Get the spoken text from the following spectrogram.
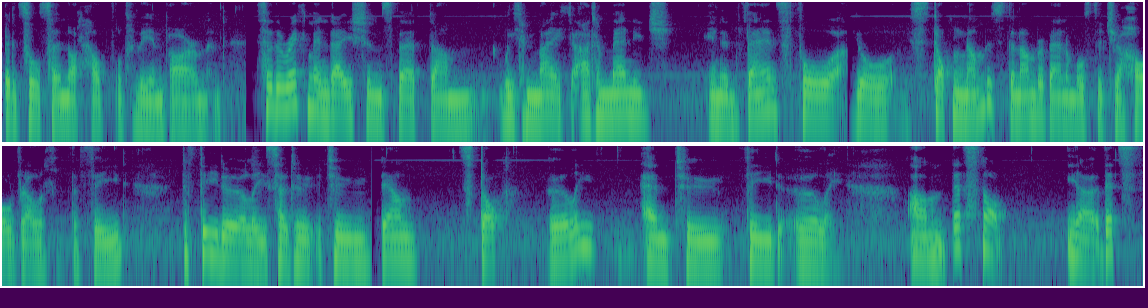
but it's also not helpful to the environment. So the recommendations that um, we can make are to manage in advance for your stocking numbers, the number of animals that you hold relative to feed, to feed early, so to, to down stock early and to feed early. Um, that's not, you know, that's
